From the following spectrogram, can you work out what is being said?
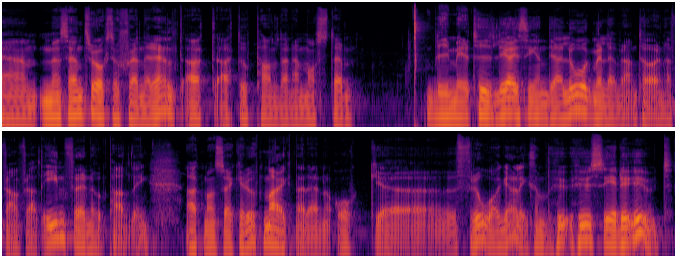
Ehm, men sen tror jag också generellt att, att upphandlarna måste bli mer tydliga i sin dialog med leverantörerna, framförallt inför en upphandling. Att man söker upp marknaden och eh, frågar liksom, hur, hur, ser det ut?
